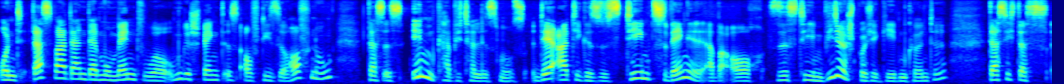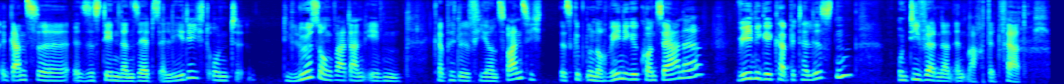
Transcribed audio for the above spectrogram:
Und das war dann der Moment, wo er umgeschwenkt ist auf diese Hoffnung, dass es im Kapitalismus derartige Systemzwänge, aber auch Systemwidersprüche geben könnte, dass sich das ganze System dann selbst erledigt und die Lösung war dann eben Kapitel 24. Es gibt nur noch wenige Konzerne, wenige Kapitalisten und die werden dann entmachtet. Fertig.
